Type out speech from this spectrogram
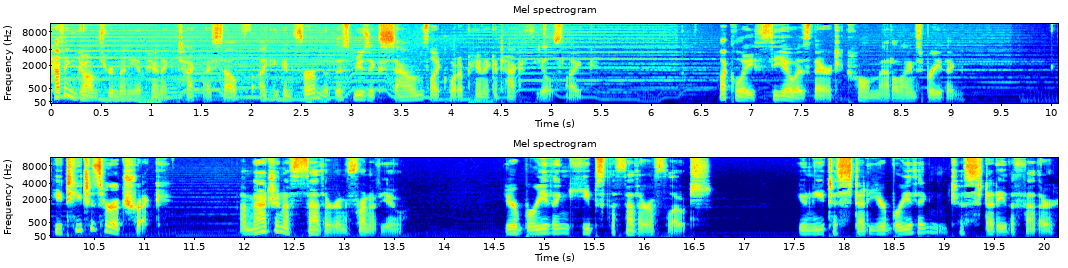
Having gone through many a panic attack myself, I can confirm that this music sounds like what a panic attack feels like. Luckily, Theo is there to calm Madeline's breathing. He teaches her a trick. Imagine a feather in front of you. Your breathing keeps the feather afloat. You need to steady your breathing to steady the feather.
